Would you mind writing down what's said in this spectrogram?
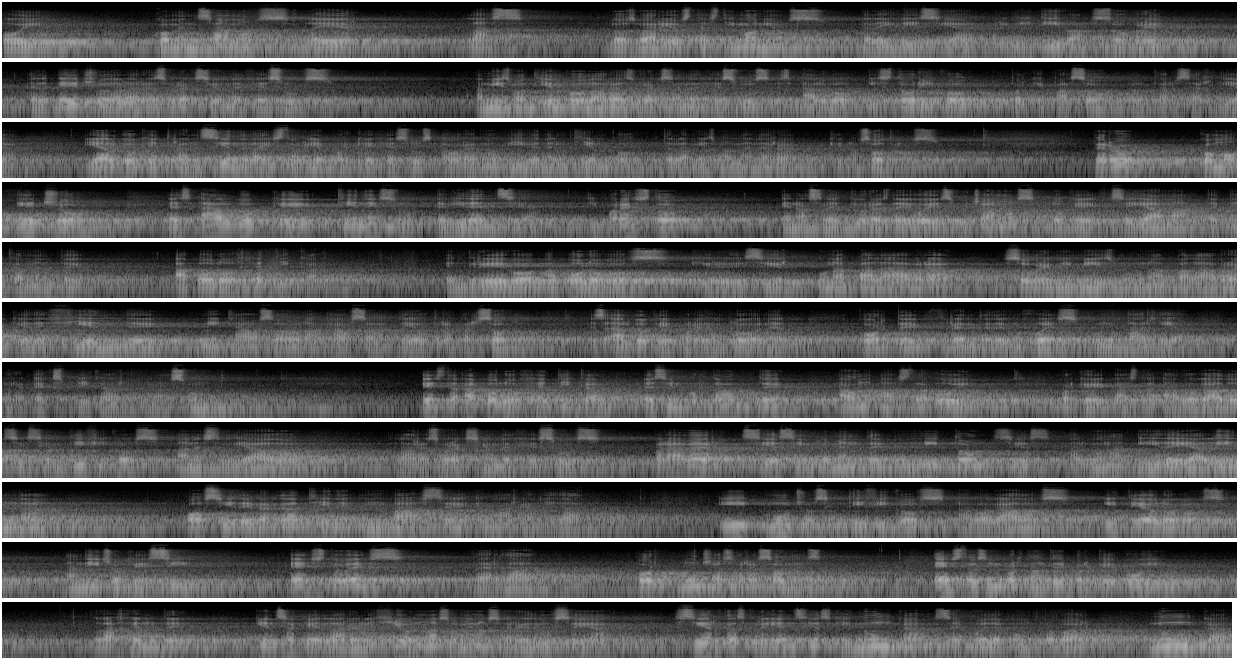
Hoy comenzamos a leer los varios testimonios de la iglesia primitiva sobre el hecho de la resurrección de Jesús. Al mismo tiempo, la resurrección de Jesús es algo histórico porque pasó al tercer día y algo que transciende la historia porque Jesús ahora no vive en el tiempo de la misma manera que nosotros. Pero como hecho es algo que tiene su evidencia y por esto en las lecturas de hoy escuchamos lo que se llama técnicamente apologética. En griego, apólogos quiere decir una palabra sobre mí mismo, una palabra que defiende mi causa o la causa de otra persona. Es algo que, por ejemplo, en el corte frente de un juez uno daría para explicar un asunto. Esta apologética es importante aún hasta hoy porque hasta abogados y científicos han estudiado la resurrección de Jesús para ver si es simplemente un mito, si es alguna idea linda o si de verdad tiene un base en la realidad. Y muchos científicos, abogados y teólogos han dicho que sí, esto es verdad por muchas razones. Esto es importante porque hoy la gente piensa que la religión más o menos se reduce a ciertas creencias que nunca se puede comprobar, nunca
